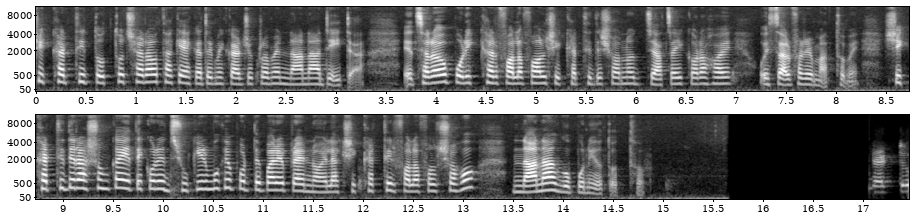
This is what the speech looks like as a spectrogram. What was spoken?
শিক্ষার্থীর তথ্য ছাড়াও থাকে একাডেমিক কার্যক্রমের নানা ডেটা। এছাড়াও পরীক্ষার ফলাফল শিক্ষার্থীদের সনদ যাচাই করা হয় ওই সার্ভারের মাধ্যমে। শিক্ষার্থীদের আশঙ্কা, এতে করে ঝুঁকির মুখে পড়তে পারে প্রায় নয় লাখ শিক্ষার্থীর ফলাফল সহ নানা গোপনীয় তথ্য। এটা একটু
